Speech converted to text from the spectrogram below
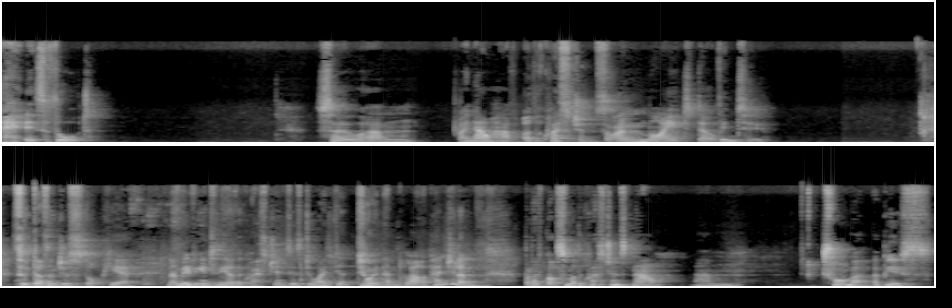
It's a thought. So um, I now have other questions that I might delve into. So it doesn't just stop here. Now moving into the other questions is do I do I then pull out a pendulum? But I've got some other questions now. Um, trauma abuse.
